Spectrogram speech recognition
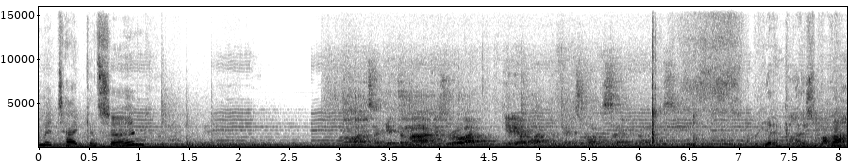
I'm a tad concerned. Alright, so get the markers right, get our like defence right to save your owners. We're getting close, brother.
